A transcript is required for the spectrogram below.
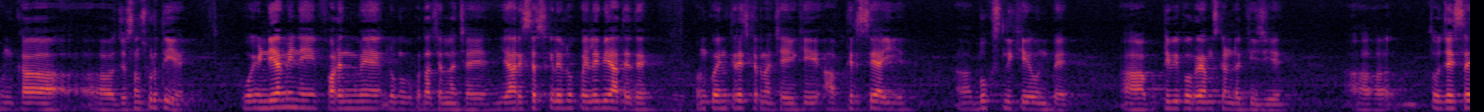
उनका जो संस्कृति है वो इंडिया में नहीं फॉरेन में लोगों को पता चलना चाहिए। यहाँ रिसर्च के लिए लोग पहले भी आते थे। उनको इनक्रेज करना चाहिए कि आप फिर से आइए। बुक्स लिखिए उन पर टीवी प्रोग्राम्स कंडक्ट कीजिए। तो जैसे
